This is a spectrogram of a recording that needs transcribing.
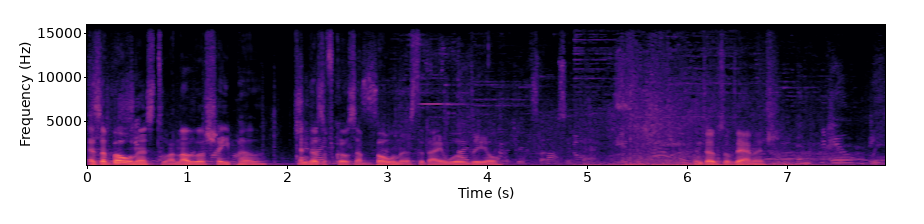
as a bonus to another Shaper, and there's of course a bonus that I will deal Good spot effect. in terms of damage An ill wind.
